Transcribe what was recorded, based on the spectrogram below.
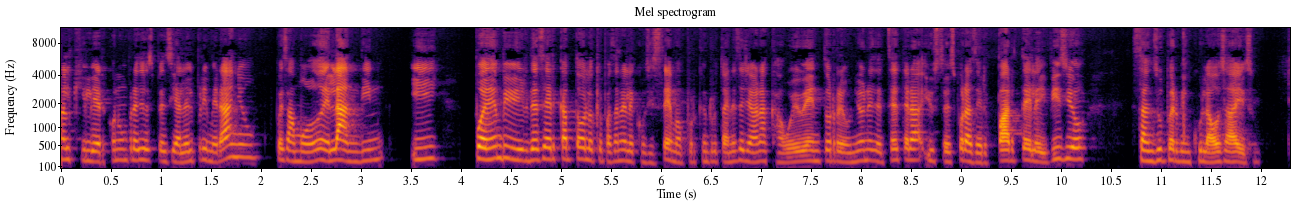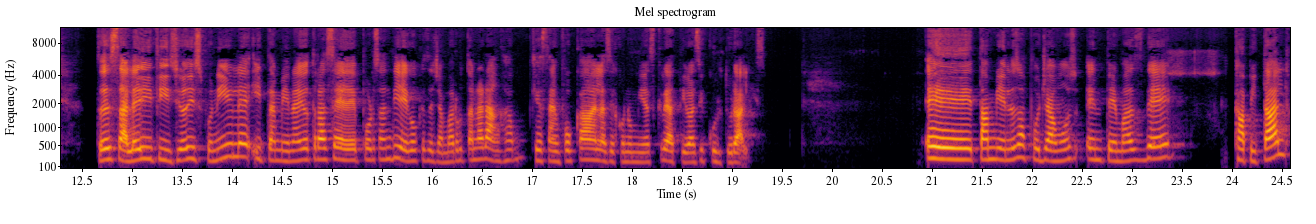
alquiler con un precio especial el primer año, pues a modo de landing y pueden vivir de cerca todo lo que pasa en el ecosistema, porque en Ruta N se llevan a cabo eventos, reuniones, etcétera, y ustedes por hacer parte del edificio están súper vinculados a eso. Entonces está el edificio disponible y también hay otra sede por San Diego que se llama Ruta Naranja, que está enfocada en las economías creativas y culturales. Eh, también los apoyamos en temas de capital,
